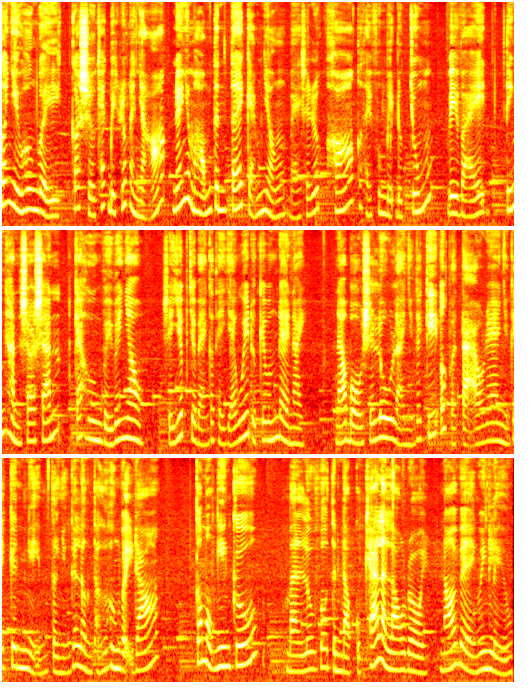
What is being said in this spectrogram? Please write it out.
Có nhiều hương vị, có sự khác biệt rất là nhỏ. Nếu như mà không tinh tế cảm nhận, bạn sẽ rất khó có thể phân biệt được chúng. Vì vậy, tiến hành so sánh các hương vị với nhau sẽ giúp cho bạn có thể giải quyết được cái vấn đề này. Não bộ sẽ lưu lại những cái ký ức và tạo ra những cái kinh nghiệm từ những cái lần thử hương vị đó. Có một nghiên cứu mà lưu vô tình đọc cũng khá là lâu rồi, nói về nguyên liệu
